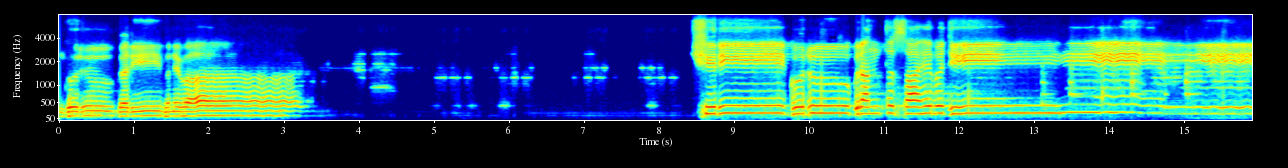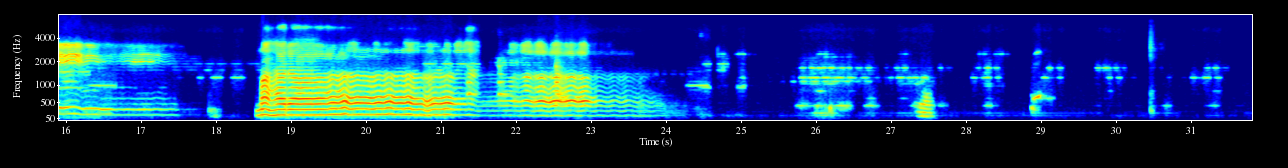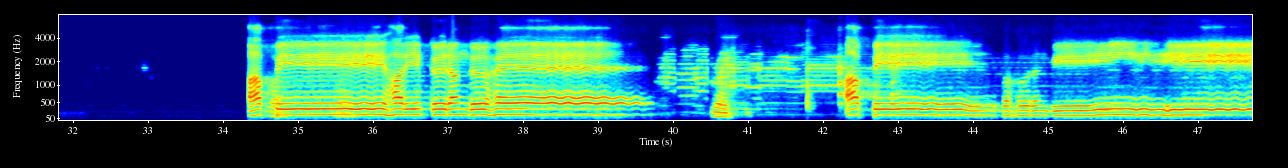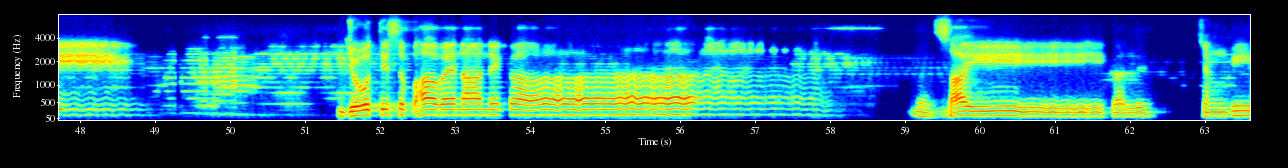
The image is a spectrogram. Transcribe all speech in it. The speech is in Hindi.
ਗੁਰੂ ਗਰੀਬ ਨਿਵਾਰ। ਸ਼੍ਰੀ ਗੁਰੂ ਗ੍ਰੰਥ ਸਾਹਿਬ ਜੀ। ਮਹਾਰਾਜ आपे हर एक रंग है। आपे बहुरंगी। जो तिस भावै नानका। साई कल ਚੰਗੀ।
